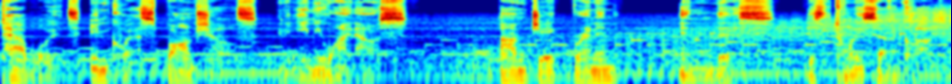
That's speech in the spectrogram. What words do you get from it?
tabloids, inquests, bombshells, and Amy Winehouse. I'm Jake Brennan, and this is the 27 Club.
